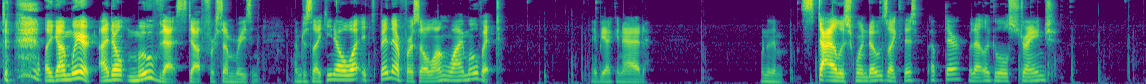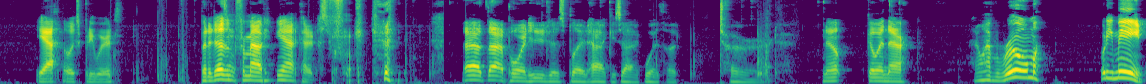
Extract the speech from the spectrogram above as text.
like, I'm weird. I don't move that stuff for some reason. I'm just like, you know what? It's been there for so long, why move it? Maybe I can add one of them stylish windows like this up there. Would that look a little strange? Yeah, it looks pretty weird. But it doesn't from out, yeah, it kind of does. At that point, he just played hacky sack with a turd. Nope, go in there. I don't have room. What do you mean?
